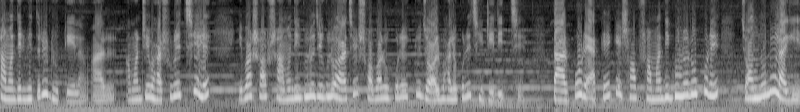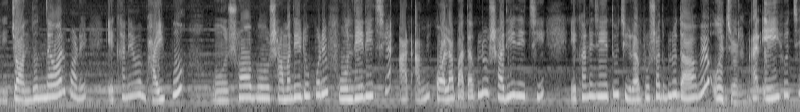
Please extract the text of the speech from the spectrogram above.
সমাধির ভিতরে ঢুকে এলাম। আর আমার যে ভাসুরের ছেলে, এবার সব সমাধিগুলো যেগুলো আছে, সবার উপরে একটু জল ভালো করে ছিটিয়ে দিচ্ছে। তারপর একে একে সব সমাধিগুলোর উপরে চন্দনও লাগিয়ে দিই। চন্দন দেওয়ার পরে এখানে আমার ভাইপো সব সমাধির উপরে ফুল দিয়ে দিচ্ছে আর আমি কলা পাতাগুলো সাজিয়ে দিচ্ছি। এখানে যেহেতু চিড়া প্রসাদগুলো দেওয়া হবে ওই জন্য। আর এই হচ্ছে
